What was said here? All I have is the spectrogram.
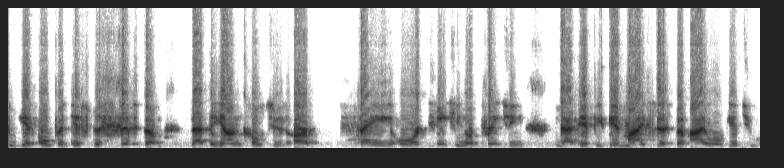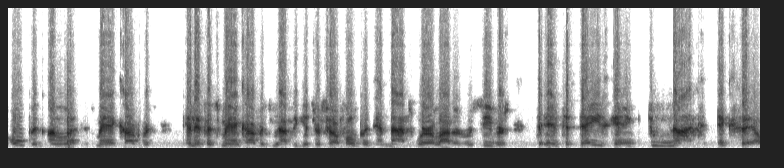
to get open. It's the system that the young coaches are saying or teaching or preaching that if in my system I will get you open unless it's man coverage, and if it's man coverage, you have to get yourself open, and that's where a lot of receivers in today's game do not excel.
